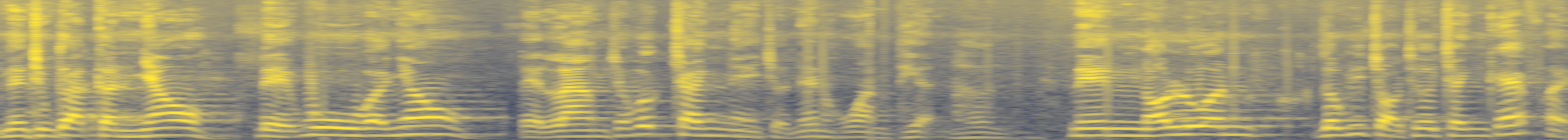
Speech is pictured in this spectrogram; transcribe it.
Nên chúng ta cần nhau để bù vào nhau để làm cho bức tranh này trở nên hoàn thiện hơn. Nên nó luôn giống như trò chơi tranh ghép vậy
